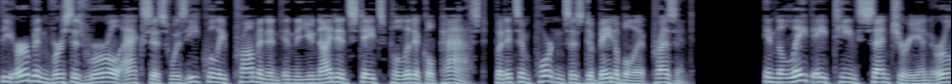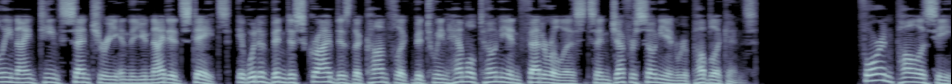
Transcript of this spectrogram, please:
The urban versus rural axis was equally prominent in the United States political past, but its importance is debatable at present. In the late 18th century and early 19th century in the United States, it would have been described as the conflict between Hamiltonian Federalists and Jeffersonian Republicans. Foreign policy,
